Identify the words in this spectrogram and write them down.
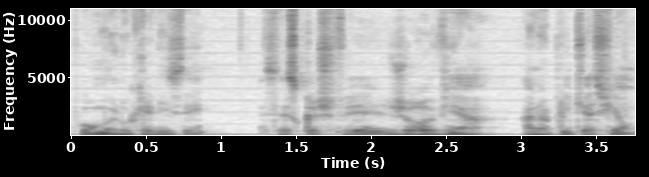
pour me localiser. C'est ce que je fais, je reviens à l'application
